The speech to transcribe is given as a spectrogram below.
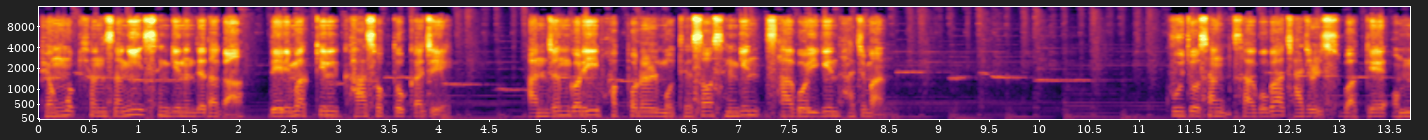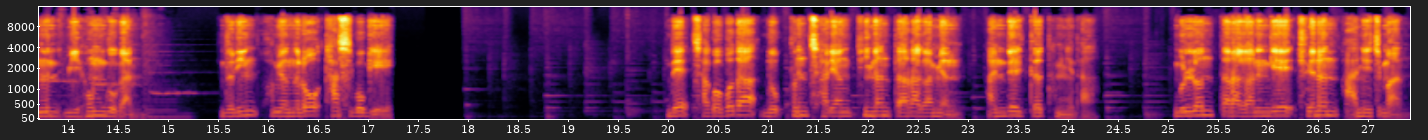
병목 현상이 생기는 데다가 내리막길 가속도까지 안전거리 확보를 못해서 생긴 사고이긴 하지만 구조상 사고가 잦을 수밖에 없는 위험 구간. 느린 화면으로 다시 보기. 내 차고보다 높은 차량 뒤만 따라가면 안 될 듯합니다. 물론 따라가는 게 죄는 아니지만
